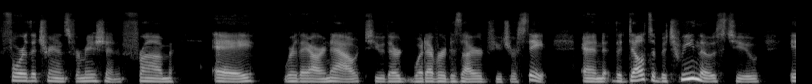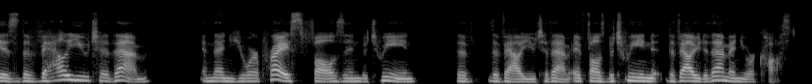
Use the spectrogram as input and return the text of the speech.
for the transformation from a where they are now to their whatever desired future state. And the delta between those two is the value to them. And then your price falls in between the, the value to them. It falls between the value to them and your cost.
